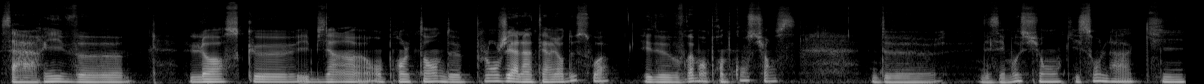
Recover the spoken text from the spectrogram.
Ça arrive lorsque eh bien, on prend le temps de plonger à l'intérieur de soi et de vraiment prendre conscience de, des émotions qui sont là, qui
